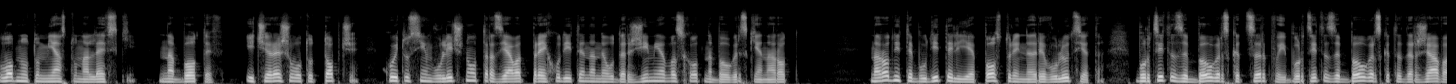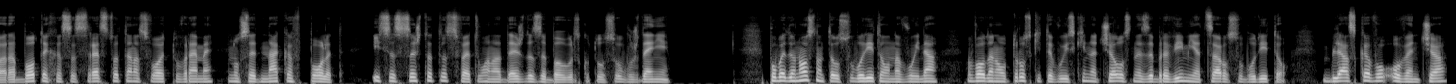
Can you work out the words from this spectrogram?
лобното място на Левски, на Ботев и черешовото топче, които символично отразяват преходите на неудържимия възход на българския народ – Народните будители и апостоли на революцията, борците за българска църква и борците за българската държава работеха със средствата на своето време, но с еднакъв полет и със същата светла надежда за българското освобождение. Победоносната освободителна война, водена от руските войски начало с незабравимия цар-освободител, бляскаво овенча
